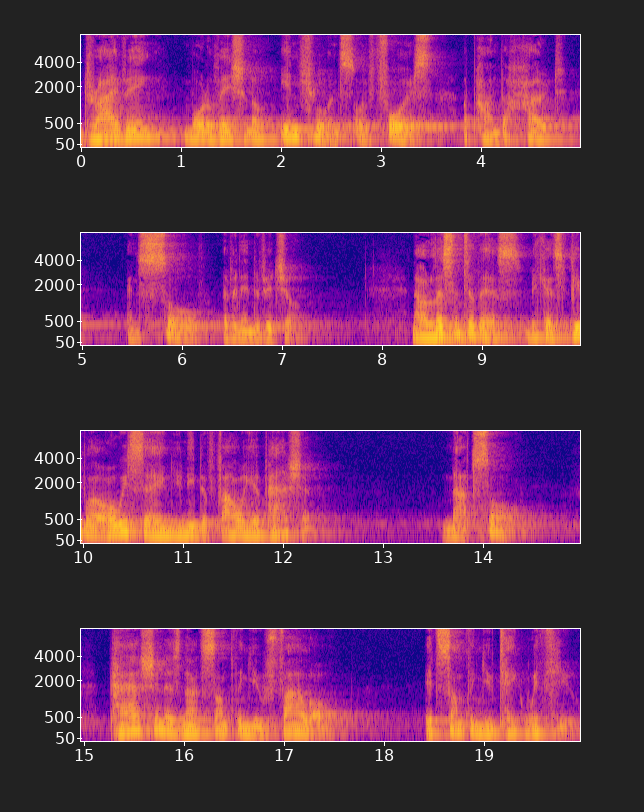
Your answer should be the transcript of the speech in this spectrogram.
driving, motivational influence or force upon the heart and soul of an individual. Now, listen to this because people are always saying you need to follow your passion. Not so. Passion is not something you follow, it's something you take with you.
